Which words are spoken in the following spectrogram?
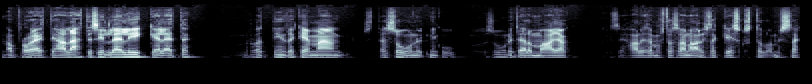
No projektihan lähti silleen liikkeelle, että ruvettiin tekemään sitä suun, niin kuin suunnitelmaa ja sehän oli semmoista sanallista keskustelua, missä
